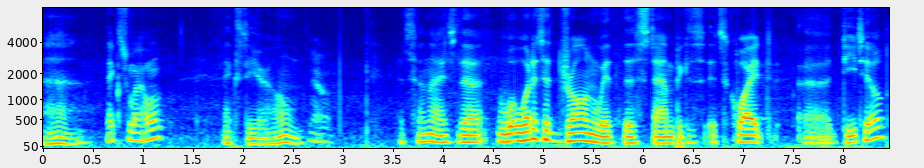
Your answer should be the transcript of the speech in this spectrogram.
Ah, next to my home. next to your home. Yeah. That's so nice. The wh- what is it drawn with this stamp? Because it's quite uh, detailed.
